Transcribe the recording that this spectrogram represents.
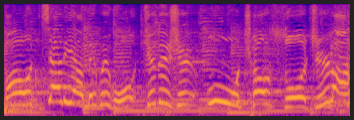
保加利亚玫瑰谷绝对是物超所值了。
